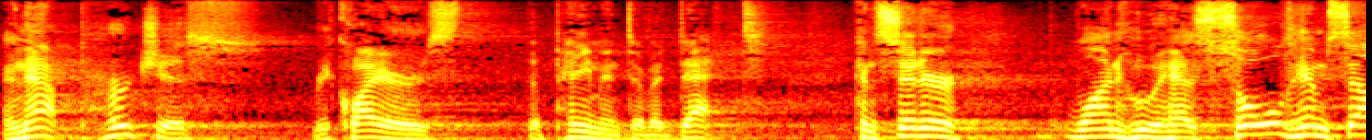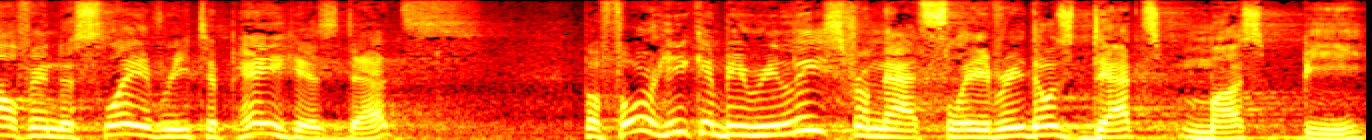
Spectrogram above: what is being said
and that purchase requires the payment of a debt. Consider one who has sold himself into slavery to pay his debts before he can be released from that slavery, those debts must be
